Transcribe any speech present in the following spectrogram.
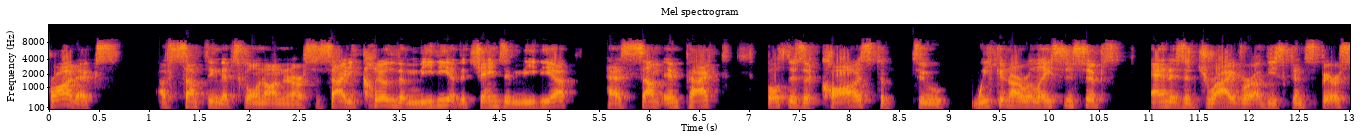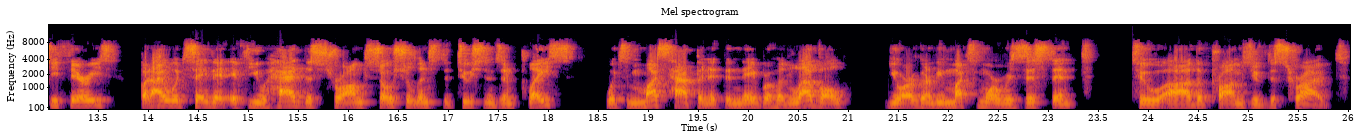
products of something that's going on in our society. Clearly, the media, the change in media, has some impact, both as a cause to, to weaken our relationships and as a driver of these conspiracy theories. But I would say that if you had the strong social institutions in place, which must happen at the neighborhood level, you are going to be much more resistant to uh, the problems you've described.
